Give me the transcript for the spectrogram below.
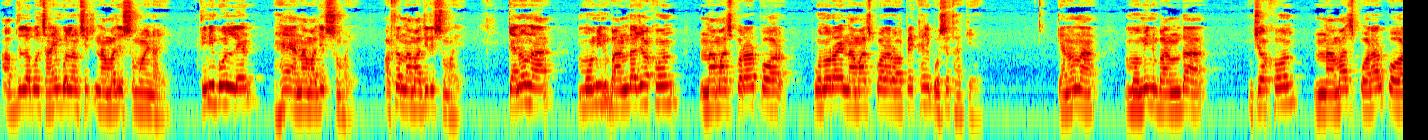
আবদুল্লাহ বলছে, আমি বললাম, সেটি নামাজের সময় নয়। তিনি বললেন হ্যাঁ নামাজের সময়, অর্থাৎ নামাজেরই সময়। কেননা, মমিন বান্দা যখন নামাজ পড়ার পর পুনরায় নামাজ পড়ার অপেক্ষায় বসে থাকে, কেননা বান্দা যখন নামাজ পড়ার পর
